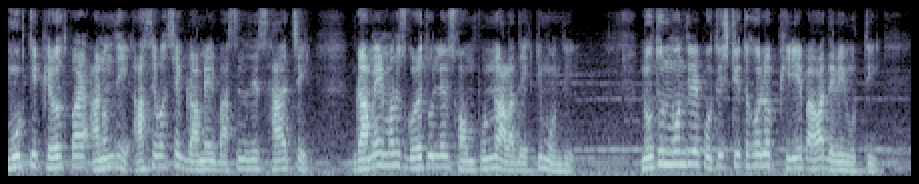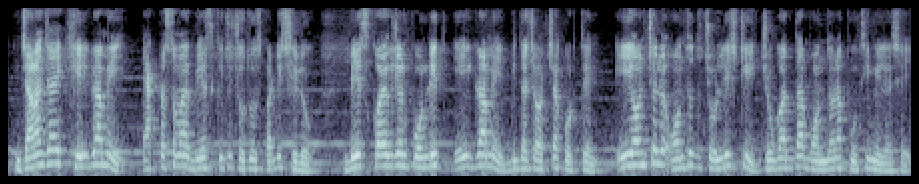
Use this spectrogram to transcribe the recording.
মূর্তি ফেরত পাওয়ার আনন্দে আশেপাশে গ্রামের বাসিন্দাদের সাহায্যে গ্রামের মানুষ গড়ে তুললেন সম্পূর্ণ আলাদা একটি মন্দির। নতুন মন্দিরে প্রতিষ্ঠিত হলো ফিরে পাওয়া দেবী মূর্তি। জানা যায়, ক্ষীরগ্রামে একটা সময় বেশ কিছু চতুষ্পাটি ছিল। বেশ কয়েকজন পণ্ডিত এই গ্রামে বিদ্যাচর্চা করতেন। এই অঞ্চলে অন্তত চল্লিশটি যোগাদ্দা বন্দনা পুঁথি মিলেছে।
